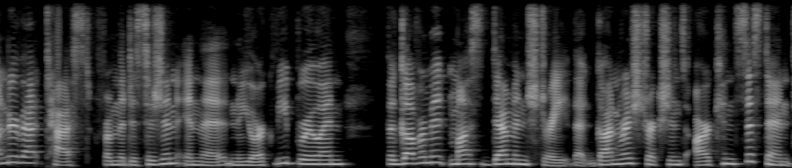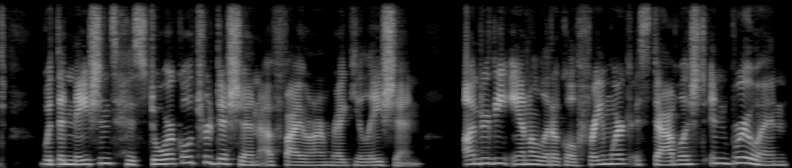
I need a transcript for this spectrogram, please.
Under that test, from the decision in the New York v. Bruen, the government must demonstrate that gun restrictions are consistent with the nation's historical tradition of firearm regulation. Under the analytical framework established in Bruen,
